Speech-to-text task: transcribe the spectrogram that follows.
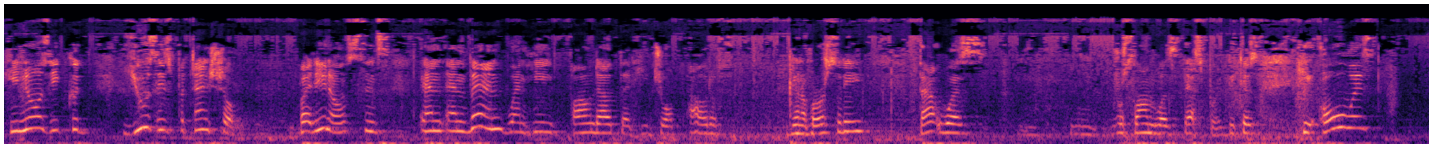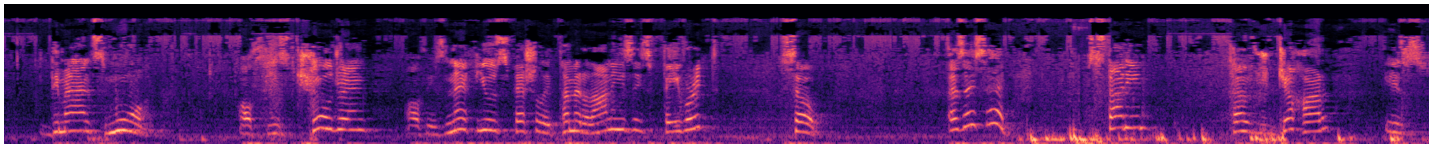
He knows he could use his potential. But you know, since and and then when he found out that he dropped out of university, that was Ruslan was desperate because he always demands more of his children, of his nephews, especially Tamerlani is his favorite. So, as I said, studying uh, Jahar is,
